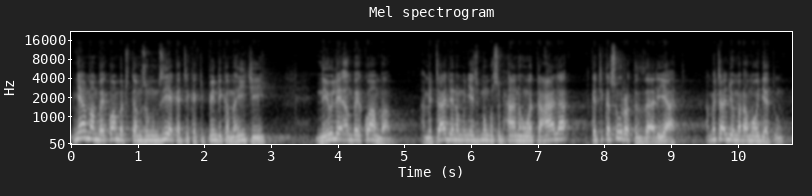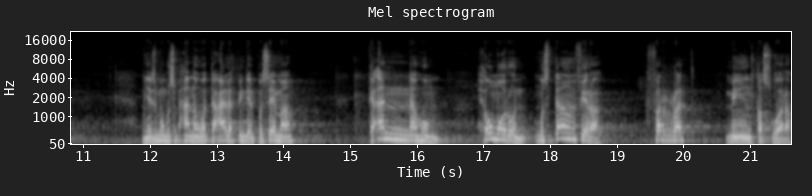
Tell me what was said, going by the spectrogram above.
mnyama ambaye kwamba tutamzungumzia katika kipindi kama hichi ni yule ambaye kwamba ametajwa na mwenyezi mungu subhanahu wa taala katika suratu dhariyat ametajwa mara moja tu mwenyezi mungu subhanahu wa taala pindi aliposema kaannahum humurun mustanfira farrat min qaswara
